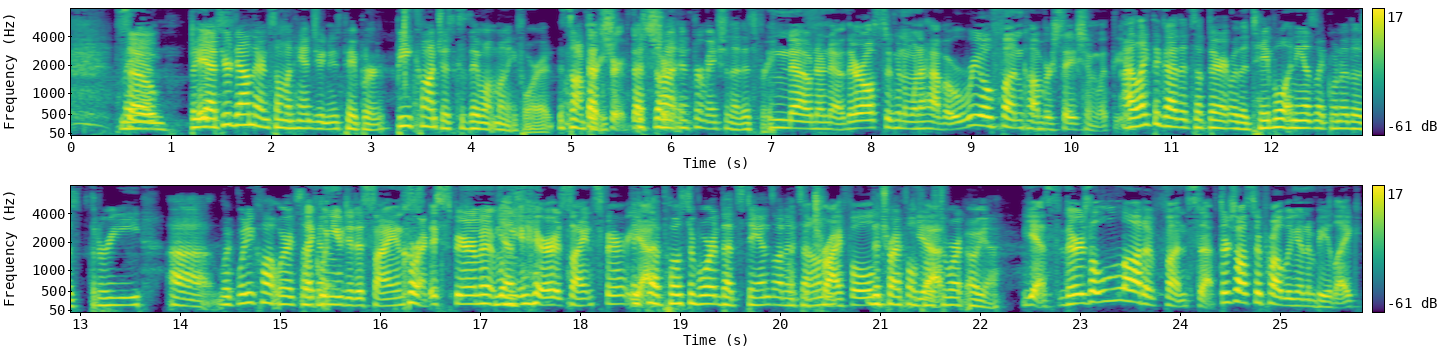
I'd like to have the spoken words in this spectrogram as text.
So. But yeah, if you're down there and someone hands you a newspaper, be conscious because they want money for it. It's not free. That's true. That's it's not true. information that is free. No, no, no. They're also going to want to have a real fun conversation with you. I like the guy that's up there with a table and he has like one of those three, uh, like what do you call it? Where it's like like, when a, you did a science Correct. experiment when Yes. you hear a science fair. Yeah. it's a poster board that stands on its the own. trifold? The trifold Yeah. poster board. Oh yeah. yes, there's a lot of fun stuff. There's also probably going to be like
